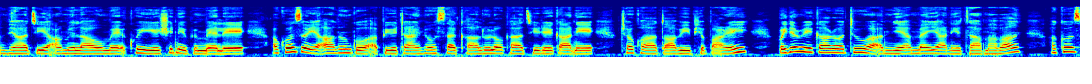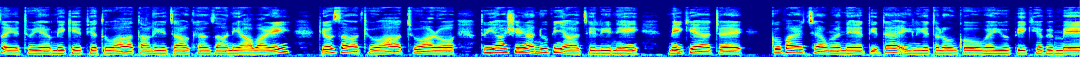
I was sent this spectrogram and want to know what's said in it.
အများကြီးအောင်မြင်လာအောင်မဲ့အခွင့်အရေးရှိနေပေမဲ့လည်းအခုဆိုရင်အားလုံးကိုအပြေတိုင်းနှုတ်ဆက်ကလူလောကကြီးတွေကနေထွက်ခွာသွားပြီဖြစ်ပါတယ်။ပြည်သူတွေကတော့သူ့ဟာအမြင်အမှတ်ရနေကြမှာပါ။အခုဆိုရင်သူရဲ့မိခင်ဖြစ်သူဟာတားလေးကြောင့်ခံစားနေရပါတယ်။တယောက်ဆောင်သူဟာသူကတော့သူရရှိတဲ့အနုပညာကြီးလေးနဲ့မိခင်အတွက်ကိုပိုင်ချန်ဝင်တဲ့တည်တတ်အိမ်လေးတစ်လုံးကိုဝယ်ယူပေးခဲ့ပေမဲ့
